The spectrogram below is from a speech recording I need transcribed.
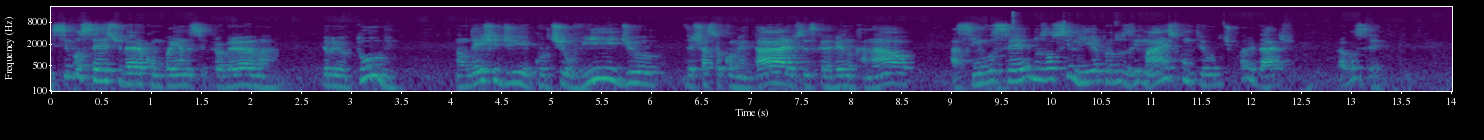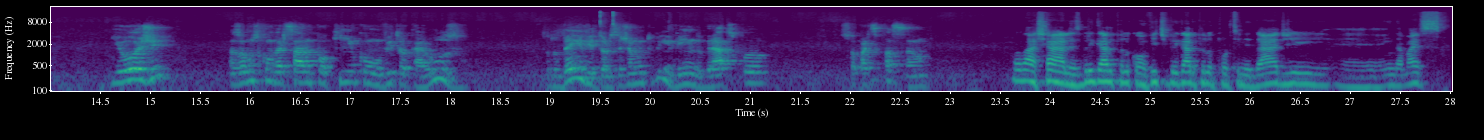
E se você estiver acompanhando esse programa pelo YouTube, não deixe de curtir o vídeo, deixar seu comentário, se inscrever no canal. Assim você nos auxilia a produzir mais conteúdo de qualidade para você. E hoje nós vamos conversar um pouquinho com o Vitor Caruso. Tudo bem, Vitor? Seja muito bem-vindo. Gratos por sua participação. Olá, Charles. Obrigado pelo convite, obrigado pela oportunidade, é, ainda mais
